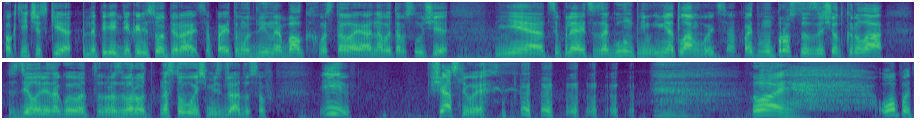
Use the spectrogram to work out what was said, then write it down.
фактически на переднее колесо опирается. Поэтому длинная балка хвостовая, она в этом случае не цепляется за гунт и не отламывается. Поэтому просто за счет крыла сделали такой вот разворот на 180 градусов. И счастливы. Ой, опыт.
